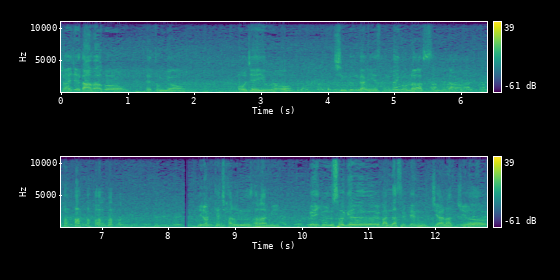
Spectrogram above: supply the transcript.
자 이제 남아공 대통령 어제 이후로 친근감이 상당히 올라갔습니다. 이렇게 잘 웃는 사람이 왜 윤석열을 만났을 때는 웃지 않았죠?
